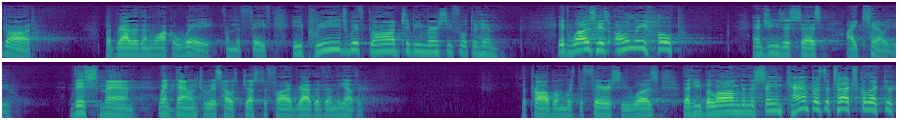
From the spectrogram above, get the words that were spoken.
God. But rather than walk away from the faith, he pleads with God to be merciful to him. It was his only hope. And Jesus says, I tell you, this man went down to his house justified rather than the other. The problem with the Pharisee was that he belonged in the same camp as the tax collector.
